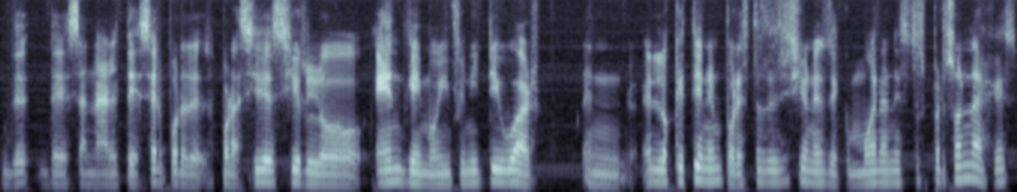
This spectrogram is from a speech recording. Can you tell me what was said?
de- desanaltecer, por, por así decirlo, Endgame o Infinity War en, en lo que tienen por estas decisiones de cómo eran estos personajes.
